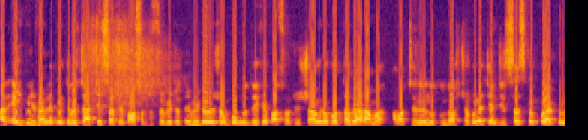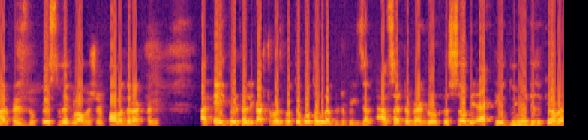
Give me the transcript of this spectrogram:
আর এই পিএল ফাইলে পেতে হলে চারটির সাথে পাসওয়ার্ড ভিডিওতে। ভিডিও সম্পূর্ণ দেখে পাসওয়ার্ডটি সংগ্রহ করতে হবে। আর আমার চ্যানেল নতুন দর্শক হলে চ্যানেলটি সাবস্ক্রাইব করে রাখবেন। আর ফেসবুক পেজ দেখলে অবশ্যই ফলো দিয়ে রাখবেন। আর এই প্রোফাইল কাস্টমাইজ করতে প্রথম লাগবে একটু পিক্সেল অ্যাপস একটা ব্যাকগ্রাউন্ড ছবি এক থেকে দুই মিনিটে কি হবে?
